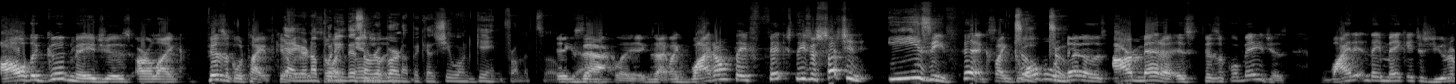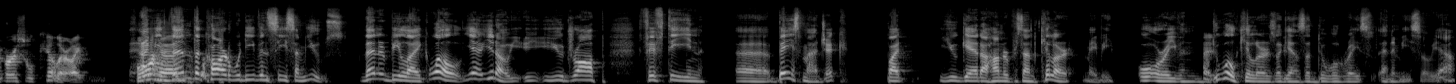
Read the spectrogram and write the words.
all the good mages are like physical type killers. Yeah, you're not So, putting like, this on Roberta because she won't gain from it. So yeah. Exactly, exactly. Like, why don't they fix? These are such an easy fix. Like, True, Global true. knows our meta is physical mages. Why didn't they make it just universal killer? Like, I mean, then the card would even see some use. Then it'd be like, well, yeah, you know, you, you drop 15 uh, base magic, but you get a 100% killer, maybe. Or, or even Hey. dual killers against a dual race enemy. So, yeah.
